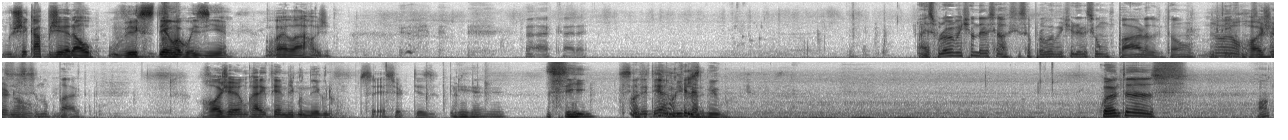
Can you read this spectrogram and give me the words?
um check-up geral. Vamos ver se tem alguma coisinha. Vai lá, Roger. Ah, cara. Mas provavelmente não deve ser racista, provavelmente deve ser um pardo, então. Não, tem não, como ser Roger não. sendo pardo. Roger é um cara que tem amigo negro. Isso é certeza. Sim. Se ele tem Como amigos. aquele amigo. Quantas. Ó, que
